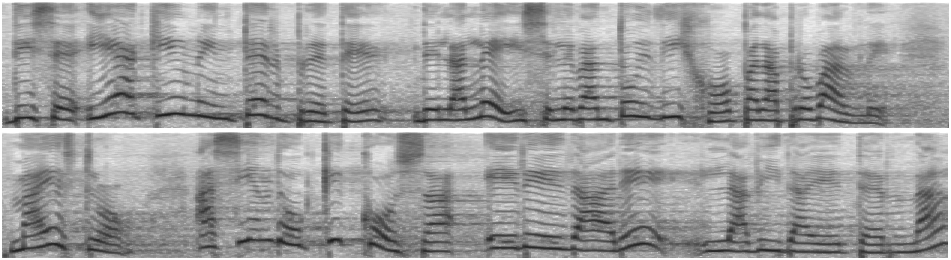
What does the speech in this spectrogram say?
Dice, y aquí un intérprete de la ley se levantó y dijo para probarle, Maestro, ¿haciendo qué cosa heredaré la vida eterna?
